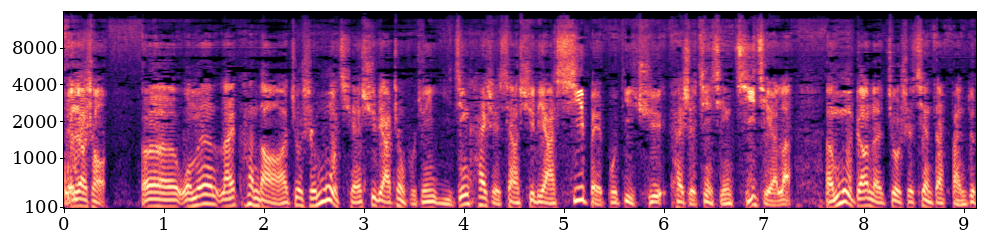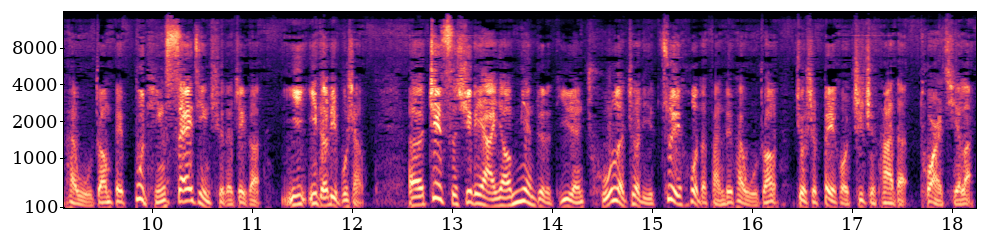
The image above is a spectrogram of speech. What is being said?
袁教授。呃，我们来看到啊，就是目前叙利亚政府军已经开始向叙利亚西北部地区开始进行集结了。呃，目标呢就是现在反对派武装被不停塞进去的这个伊伊德利卜省。呃，这次叙利亚要面对的敌人，除了这里最后的反对派武装，就是背后支持他的土耳其了。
